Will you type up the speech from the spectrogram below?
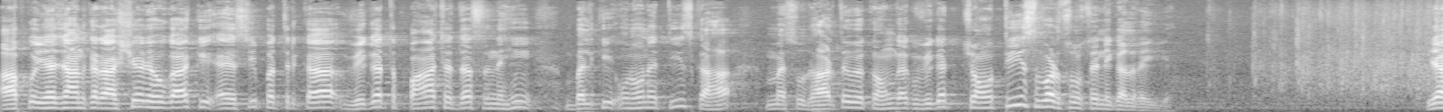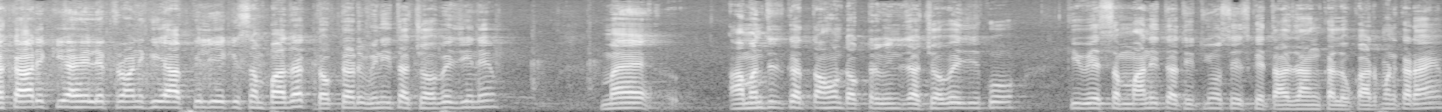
आपको यह जानकर आश्चर्य होगा कि ऐसी पत्रिका विगत पाँच, दस नहीं, बल्कि उन्होंने तीस कहा। मैं सुधारते हुए कहूँगा कि विगत चौंतीस वर्षों से निकल रही है। यह कार्य किया है इलेक्ट्रॉनिक आपके लिए कि संपादक डॉक्टर विनीता चौबे जी ने। मैं आमंत्रित करता हूँ डॉक्टर विनीता चौबे जी को। कि वे सम्मानित अतिथियों से इसके ताज़ा अंक का लोकार्पण कराएँ।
